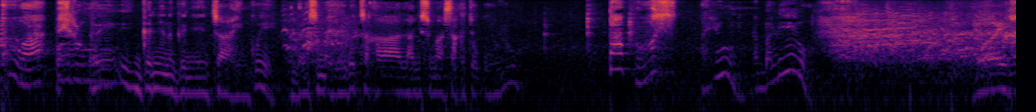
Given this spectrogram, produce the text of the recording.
ko ha, pero... Eh, ganyan na ganyan yung tsahin ko eh. Madalas mahirot, tsaka lagi sumasakit yung ulo. Tapos? Ayun, nabaliw. Boys,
